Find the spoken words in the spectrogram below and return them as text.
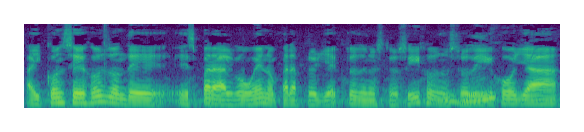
Hay consejos donde es para algo bueno, para proyectos de nuestros hijos. Nuestro hijo ya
